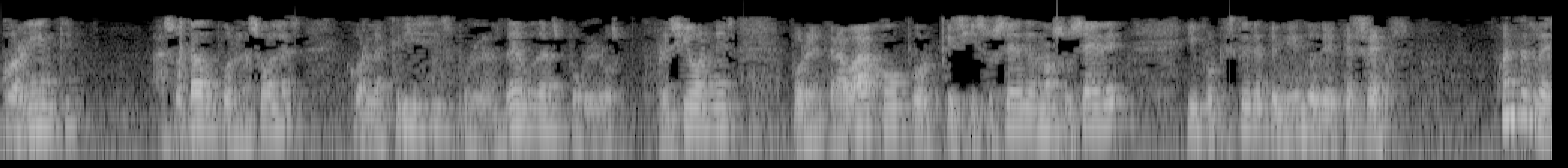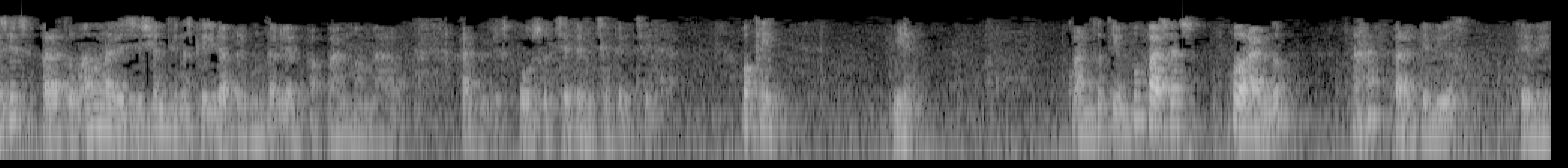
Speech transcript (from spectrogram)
corriente, azotado por las olas, por la crisis, por las deudas, por las presiones, por el trabajo, porque si sucede o no sucede, y porque estoy dependiendo de terceros. ¿Cuántas veces para tomar una decisión tienes que ir a preguntarle al papá, al mamá, al esposo, etcétera, etcétera, etcétera? Ok, bien. ¿Cuánto tiempo pasas orando para que Dios te dé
